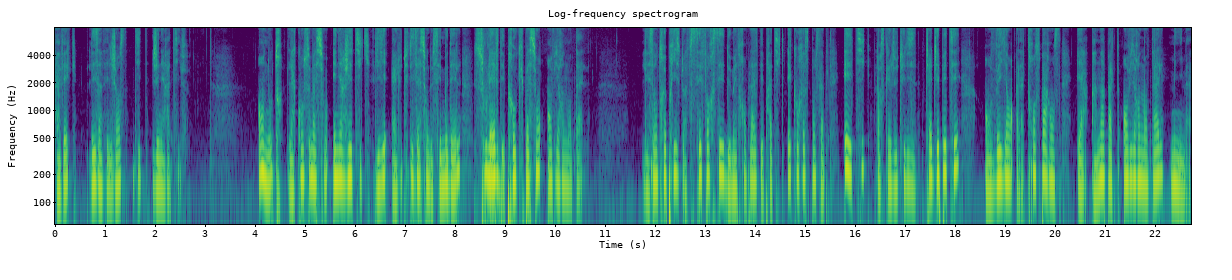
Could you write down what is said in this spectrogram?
avec les intelligences dites génératives. En outre, la consommation énergétique liée à l'utilisation de ces modèles soulève des préoccupations environnementales. Les entreprises doivent s'efforcer de mettre en place des pratiques éco-responsables et éthiques lorsqu'elles utilisent ChatGPT en veillant à la transparence et à un impact environnemental minimal.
